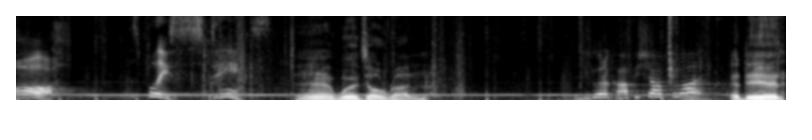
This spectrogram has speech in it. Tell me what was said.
Oh, this place stinks. Eh, wood's all rotten. Did you go to coffee shops a lot? I did.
